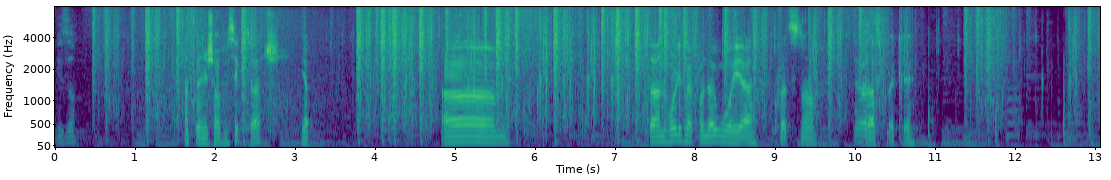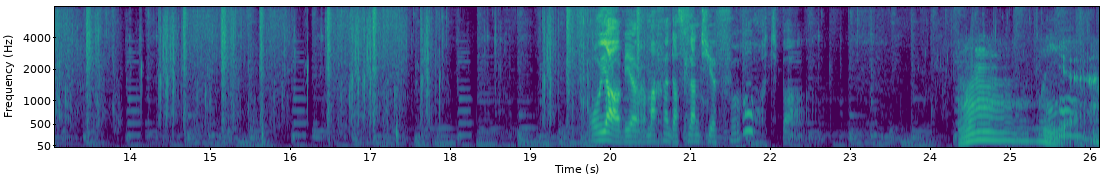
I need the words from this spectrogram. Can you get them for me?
Wieso? Hat deine Schaufel Six Touch? Ja. Ähm. Dann hol ich mal von irgendwo her kurz noch Dirt. Grasblöcke. Oh ja, wir machen das Land hier fruchtbar. Oh, yeah.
